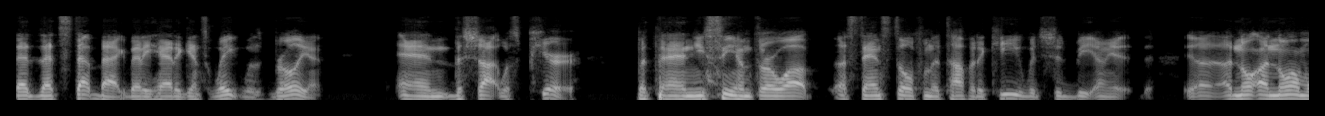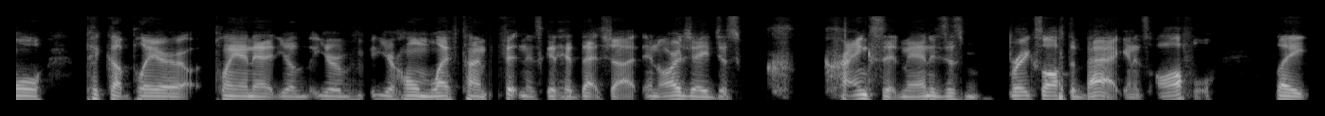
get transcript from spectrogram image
That that step back that he had against Wake was brilliant, and the shot was pure. But then you see him throw up a standstill from the top of the key, which should be, I mean, uh, a, a, a normal pickup player playing at your your your home lifetime fitness could hit that shot, and RJ just cr- cranks it, man. It just breaks off the back, and it's awful. Like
